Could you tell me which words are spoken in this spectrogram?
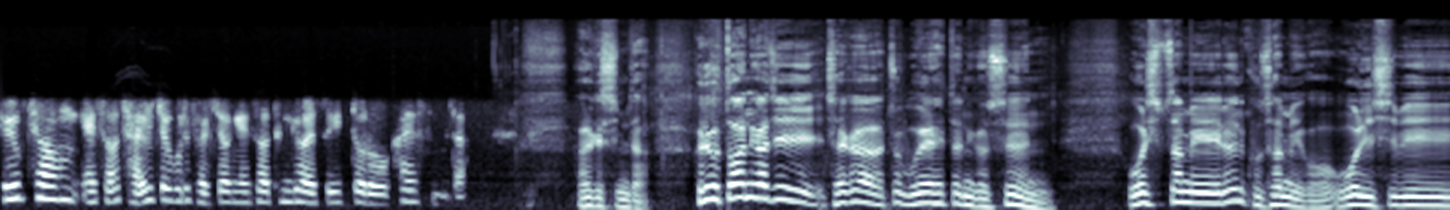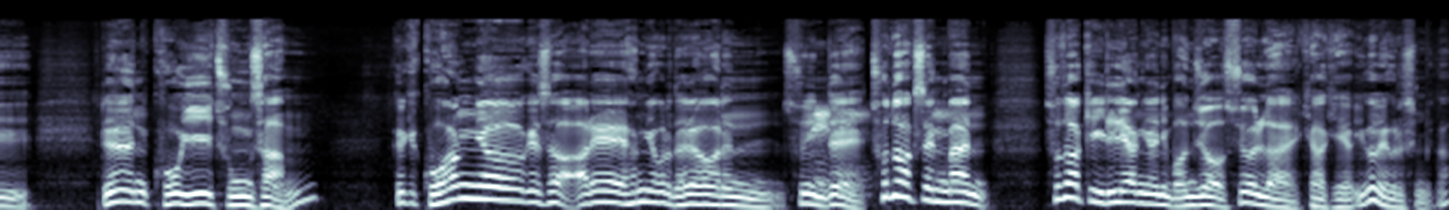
교육청에서 자율적으로 결정해서 등교할 수 있도록 하였습니다. 알겠습니다. 그리고 또 한 가지 제가 좀 의아했던 것은 5월 13일은 고3이고 5월 20일은 고2 중3 그렇게 고학력에서 아래 학력으로 내려가는 순인데 네네. 초등학생만 초등학교 1, 2학년이 먼저 수요일 날 개학해요. 이건 왜 그렇습니까?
